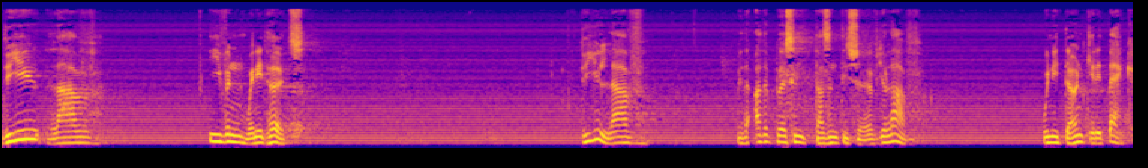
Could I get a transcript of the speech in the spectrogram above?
Do you love even when it hurts? Do you love when the other person doesn't deserve your love? When you don't get it back?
